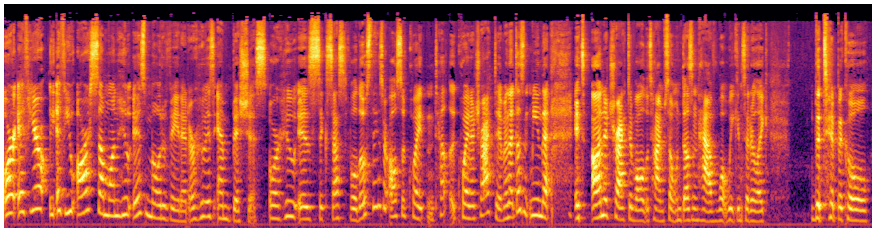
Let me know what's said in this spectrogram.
or if you're if you are someone who is motivated or who is ambitious or who is successful, those things are also quite intel- quite attractive. And that doesn't mean that it's unattractive all the time. Someone doesn't have what we consider like the typical,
